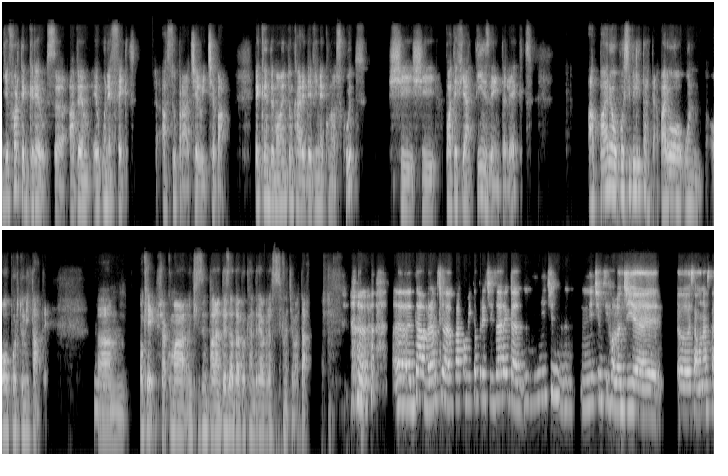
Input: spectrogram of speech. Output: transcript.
e foarte greu să avem un efect asupra acelui ceva. Pe când în momentul în care devine cunoscut și, și poate fi atins de intelect, apare o posibilitate, apare o, un, o oportunitate. Mhm. Um, ok, și acum închizând paranteza, dar văd că Andreea vrea să spună ceva. Da. da, vreau să fac o mică precizare că nici în, nici în psihologie uh, sau în asta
